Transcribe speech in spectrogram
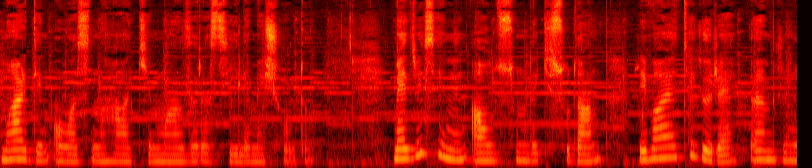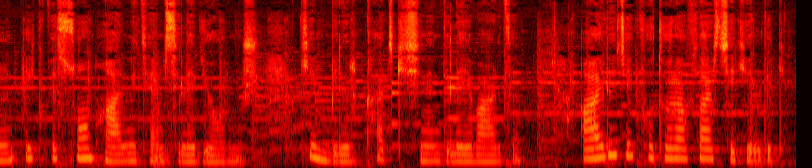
Mardin Ovası'na hakim manzarası ile meşhurdu. Medresenin avlusundaki sudan rivayete göre ömrünün ilk ve son halini temsil ediyormuş. Kim bilir kaç kişinin dileği vardı. Ailecek fotoğraflar çekildik.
